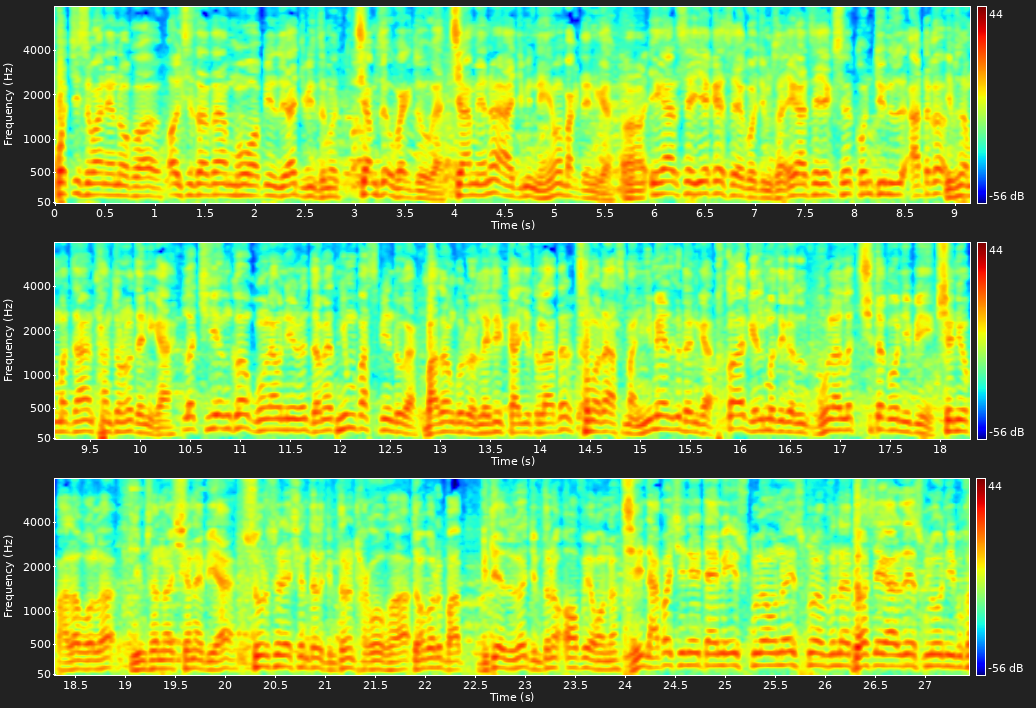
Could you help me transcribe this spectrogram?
25 बाने न ख अल्छि दादा म अपि जुया जिबि जम च्याम चाहिँ उबाक जोगा च्याम हेन आज जिबि नेहमा बाक्दैन गा 1101 सेको जिमसँग 1101 से कन्टिन्यू आटक जिमसँग मजा थान्छौ देनी गा लछि अंक गुलाउने जमे निम पास पिन्दुगा बाजङ गुरु लेलिट काजी तुलादर समरासमा निमेज गु दनगा क गेल मजिगल गुला लच्छितको निबि सेन्यु भालो बोल जिमसन सेना बिया सुर सुरे सेन्टल जिमतन ठाको ख दबर बाप भिते जुग जिमतन अफ याउन झि नापा सिने टाइम स्कुल आउन स्कुल आउन 10 11 दे स्कुल निबु ख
